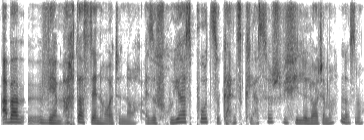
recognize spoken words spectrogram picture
Aber wer macht das denn heute noch? Also Frühjahrsputz, so ganz klassisch, wie viele Leute machen das noch?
